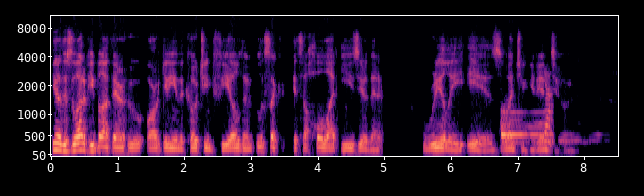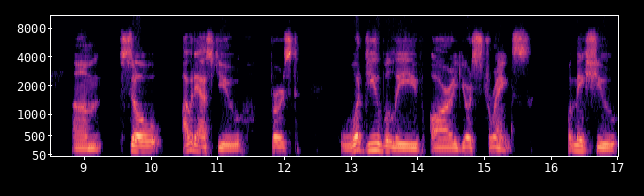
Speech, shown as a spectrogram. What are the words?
You know, there's a lot of people out there who are getting in the coaching field, and it looks like it's a whole lot easier than it really is once you get into yeah. it. Um, so I would ask you first, what do you believe are your strengths? What makes you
